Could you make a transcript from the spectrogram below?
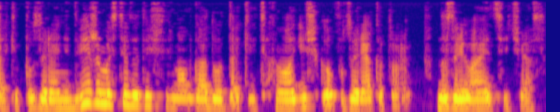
так и пузыря недвижимости в 2007 году, так и технологического пузыря, который назревает сейчас.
